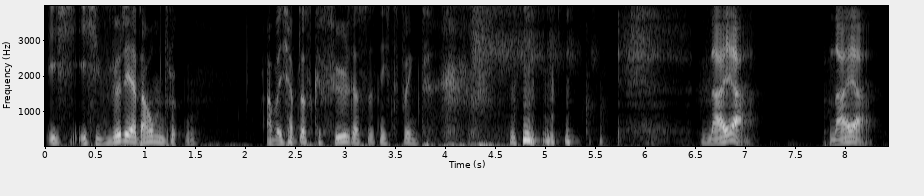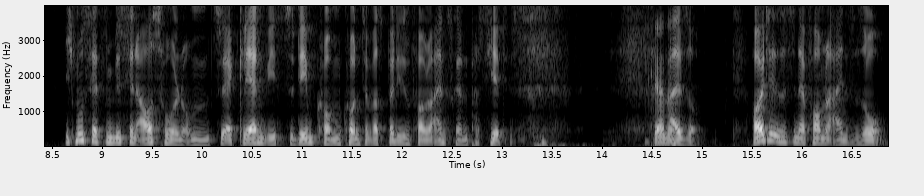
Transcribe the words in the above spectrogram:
Ich, ich würde ja Daumen drücken. Aber ich habe das Gefühl, dass es nichts bringt. naja. Naja ich muss jetzt ein bisschen ausholen, um zu erklären, wie es zu dem kommen konnte, was bei diesem Formel 1-Rennen passiert ist. Gerne. Also, heute ist es in der Formel 1 so:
